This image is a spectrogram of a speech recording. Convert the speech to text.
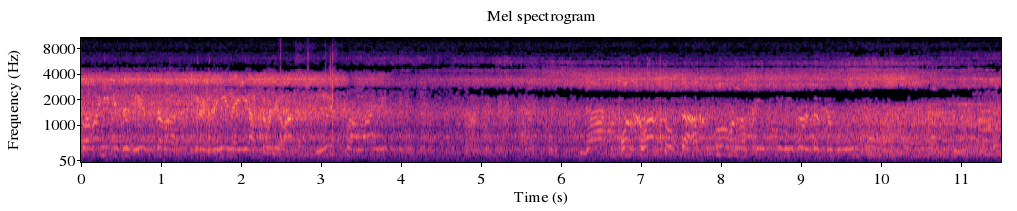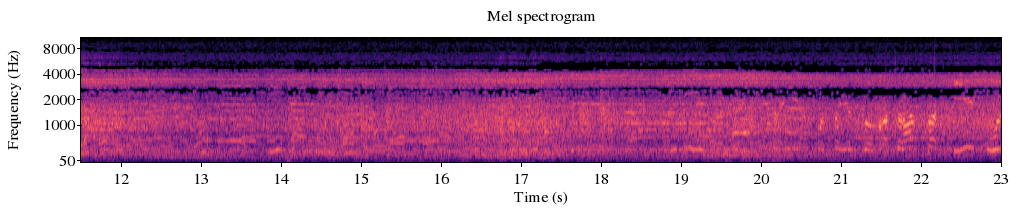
слова небезызвестного гражданина Яковлева. Мы сломали... Да, он хвастался от сломанном принципе не только коммунизма, transfer fees will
